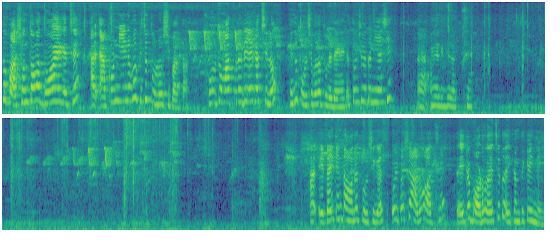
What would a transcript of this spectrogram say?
তো বাসন তো আমার ধোয়া হয়ে গেছে, আর এখন নিয়ে নেব কিছু তুলসী পাতা। ফুল তো মা তুলে দিয়ে গেছিল, কিন্তু তুলসী পাতা তুলে দেয়নি। তুলসী পাতা নিয়ে আসি? হ্যাঁ আমি এদিক দিয়ে যাচ্ছি আর এটাই কিন্তু আমাদের তুলসী গাছ, ওই পাশে আরও আছে, তো এটা বড় হয়েছে, তো এইখান থেকেই নেই।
